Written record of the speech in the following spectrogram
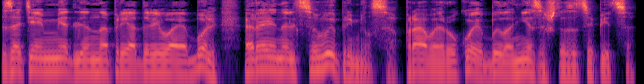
Затем, медленно преодолевая боль, Рейнольдс выпрямился, правой рукой было не за что зацепиться.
